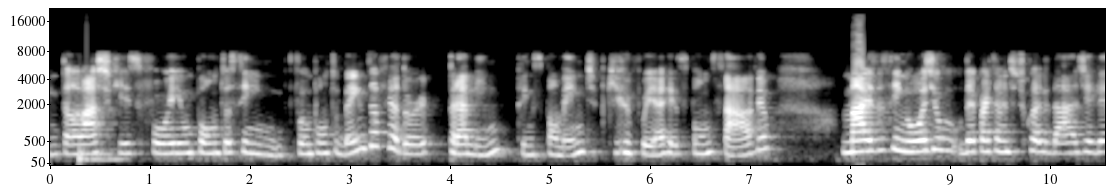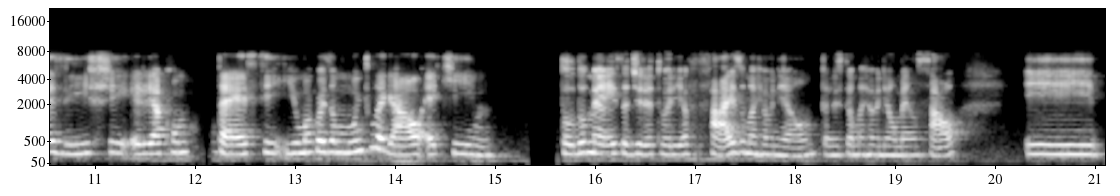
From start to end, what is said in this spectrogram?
Então eu acho que isso foi um ponto assim, foi um ponto bem desafiador para mim, principalmente, porque fui a responsável. Mas assim, hoje o departamento de qualidade ele existe, ele acontece e uma coisa muito legal é que todo mês a diretoria faz uma reunião, então eles têm uma reunião mensal e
